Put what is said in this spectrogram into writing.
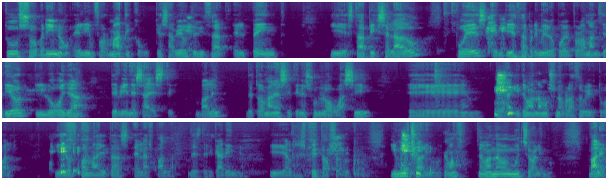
tu sobrino, el informático, que sabía utilizar el Paint y está pixelado, pues empieza primero por el programa anterior y luego ya te vienes a este, ¿vale? De todas maneras, si tienes un logo así, eh, pues aquí te mandamos un abrazo virtual y dos palmaditas en la espalda, desde el cariño y el respeto absoluto. Y mucho ánimo, te, mandamos mucho ánimo. Vale,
